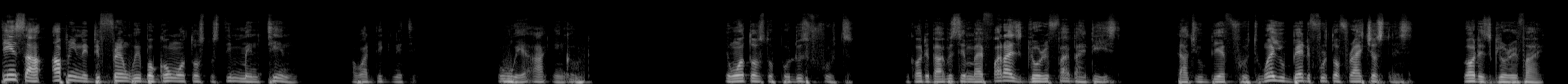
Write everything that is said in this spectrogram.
Things are happening in a different way, but God wants us to still maintain our dignity, who we are in God. He wants us to produce fruit. Because the Bible says, My Father is glorified by this, that you bear fruit. When you bear the fruit of righteousness, God is glorified.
